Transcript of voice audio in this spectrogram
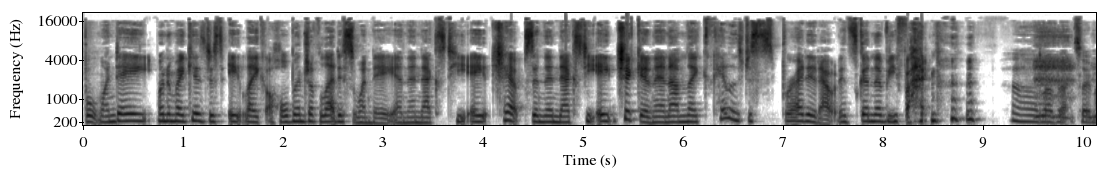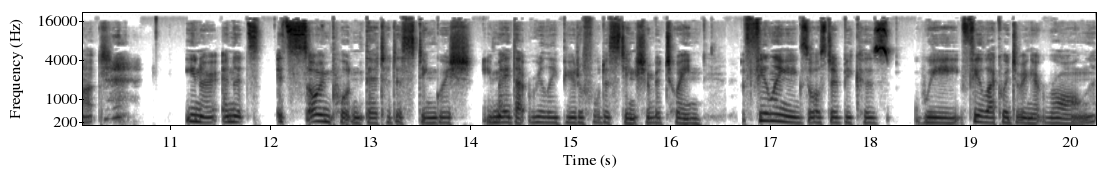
But one day, one of my kids just ate like a whole bunch of lettuce one day, and the next he ate chips, and the next he ate chicken. And I'm like, okay, let's just spread it out. It's going to be fine. oh, I love that so much. You know, and it's it's so important there to distinguish. You made that really beautiful distinction between feeling exhausted because we feel like we're doing it wrong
